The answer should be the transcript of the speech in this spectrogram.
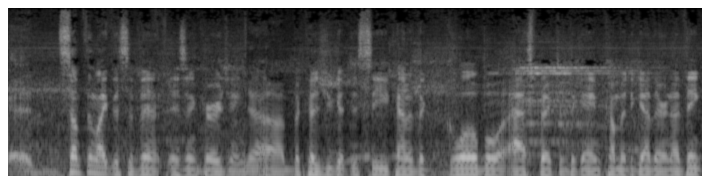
uh, something like this event is encouraging Yeah. uh, because you get to see kind of the global aspect of the game coming together. And I think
